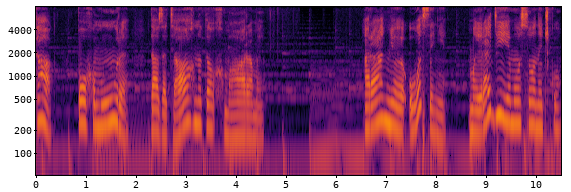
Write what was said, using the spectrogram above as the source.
так, похмуре та затягнуто хмарами. Ранньої осені ми радіємо сонечку,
